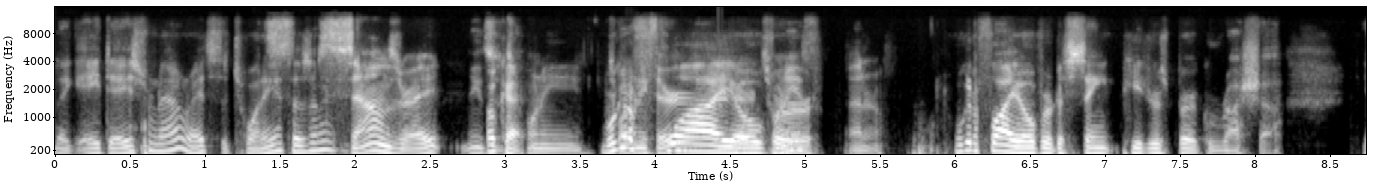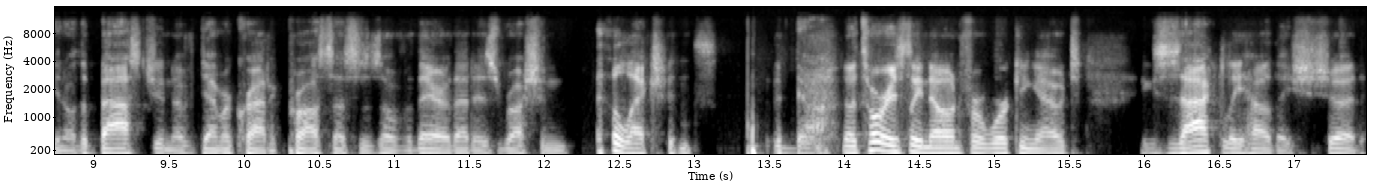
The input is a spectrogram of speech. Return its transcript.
Like eight days from now, right? It's the twentieth, isn't it? Sounds right. It's Okay. 20, We're gonna 23rd fly over- 20th? I don't know. We're gonna fly over to St. Petersburg, Russia. You know, the bastion of democratic processes over there. That is Russian elections. Notoriously known for working out exactly how they should.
